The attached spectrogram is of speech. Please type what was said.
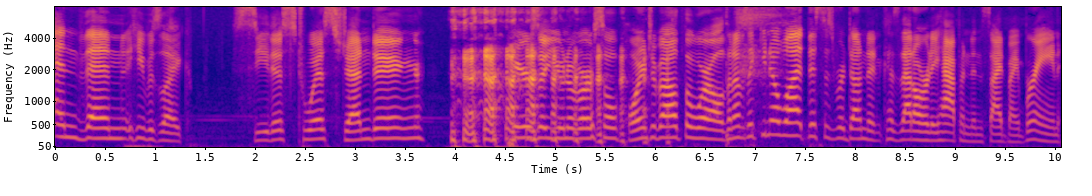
And then he was like, see this twist ending. Here's a universal point about the world. And I was like, you know what? This is redundant because that already happened inside my brain.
